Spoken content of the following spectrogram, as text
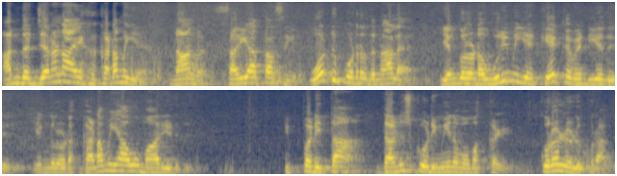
அந்த ஜனநாயக கடமையை நாங்கள் சரியாக தான் செய்கிறோம் ஓட்டு போடுறதுனால எங்களோட உரிமையை கேட்க வேண்டியது எங்களோட கடமையாகவும் மாறிடுது. இப்படித்தான் தனுஷ்கோடி மீனவ மக்கள் குரல் எழுப்புறாங்க.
